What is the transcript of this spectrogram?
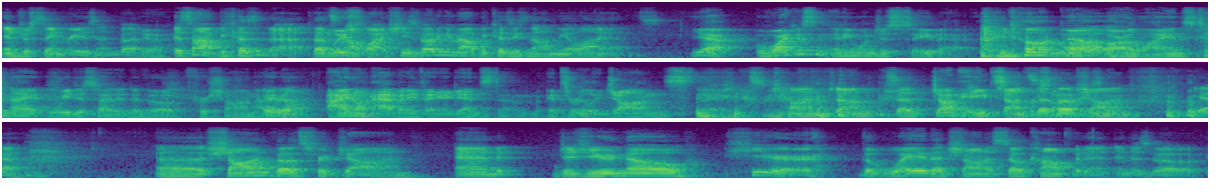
Interesting reason, but Yeah. it's not because of that. That's least- not why. She's voting him out because he's not in the alliance. yeah, why doesn't anyone just say that? I don't know. Oh, our alliance tonight, we decided to vote for Sean. I really- don't I don't have anything against him. It's really John's thing. it's John. John said. John hates John him said vote reason. Sean. yeah. Uh, Sean votes for John. And did you know here the way that Sean is so confident in his vote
